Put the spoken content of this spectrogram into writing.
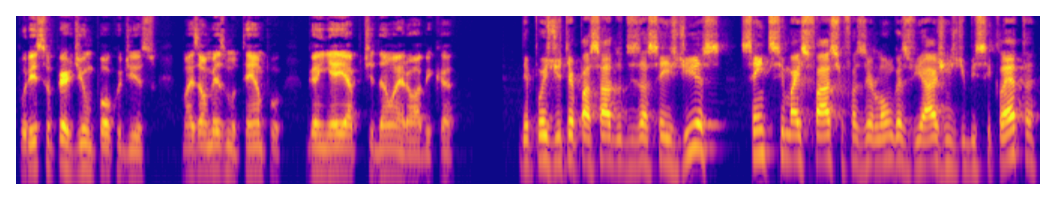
Por isso perdi um pouco disso, mas ao mesmo tempo ganhei aptidão aeróbica. Depois de ter passado 16 dias, sente-se mais fácil fazer longas viagens de bicicleta?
